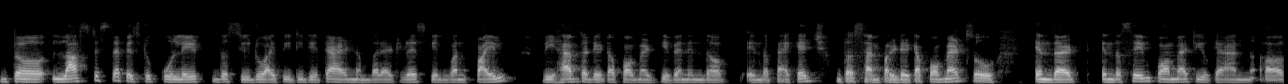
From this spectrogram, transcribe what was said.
the last step is to collate the pseudo IPD data and number at risk in one file. We have the data format given in the in the package, the sample data format. So in that in the same format, you can uh,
